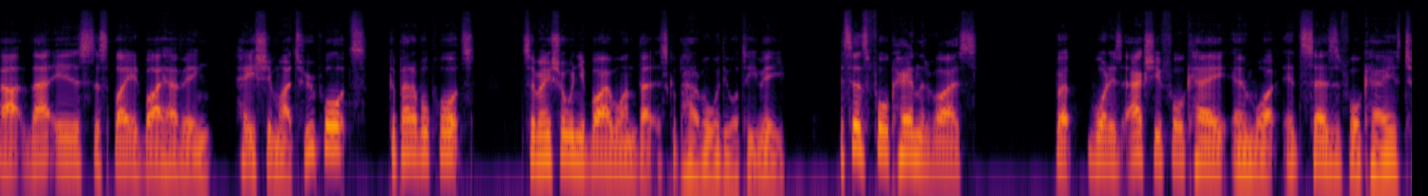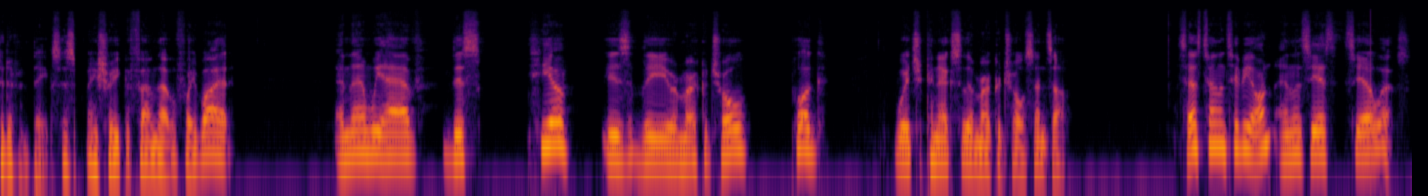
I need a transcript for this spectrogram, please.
Uh, that is displayed by having HDMI 2 ports, compatible ports. So make sure when you buy one that is compatible with your TV. It says 4K on the device, but what is actually 4K and what it says is 4K is two different things. Just make sure you confirm that before you buy it. And then we have this here is the remote control plug, which connects to the remote control sensor. So let's turn the TV on and let's see how it works.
